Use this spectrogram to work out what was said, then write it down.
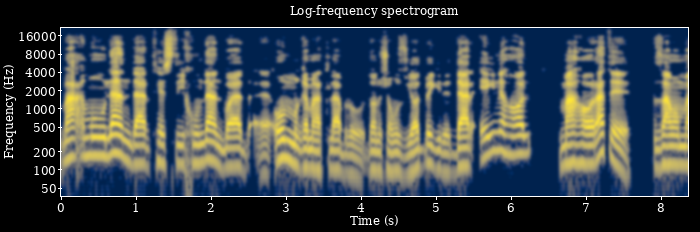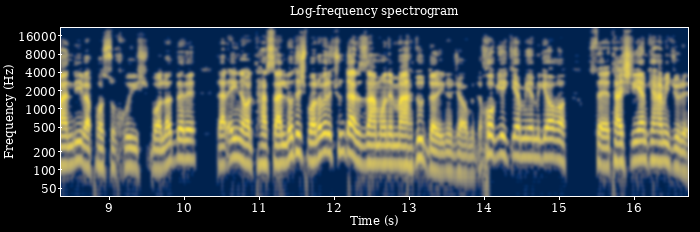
معمولا در تستی خوندن باید عمق مطلب رو دانش آموز یاد بگیره. در عین حال مهارت زمانبندی و پاسخگوییش بالا بره در عین حال تسلطش بالا بره چون در زمان محدود داره اینو جواب بده خب یکی هم میگه آقا تشریح هم که همین جوره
